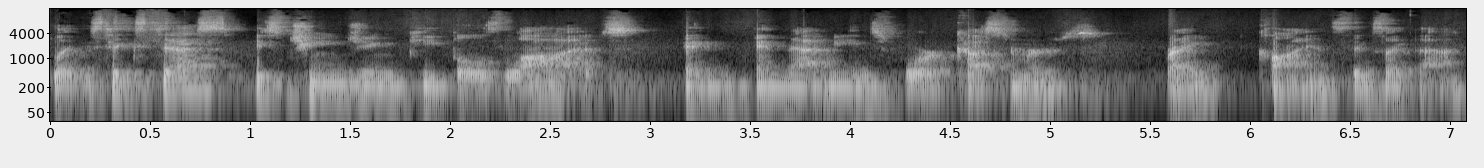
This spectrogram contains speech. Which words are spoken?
like success is changing people's lives, and and that means for customers, right? Clients, things like that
